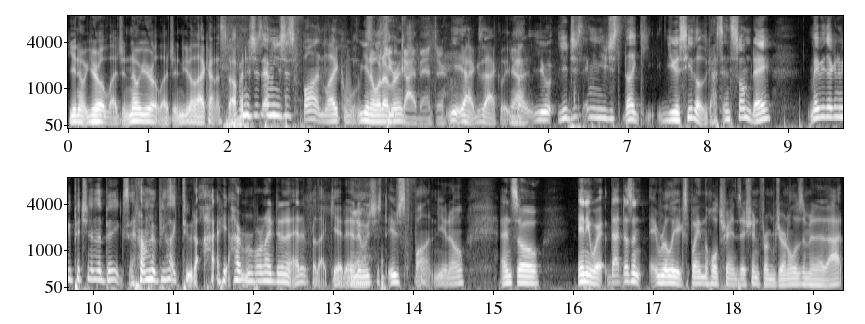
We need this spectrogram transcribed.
you know you're a legend. No, you're a legend. You know that kind of stuff. And it's just I mean it's just fun. Like you know whatever. Cute guy banter. Yeah, exactly. Yeah. But you you just I mean you just like you see those guys and someday maybe they're gonna be pitching in the bigs and I'm gonna be like, dude, I, I remember when I did an edit for that kid and it was just it was fun, you know? And so anyway, that doesn't really explain the whole transition from journalism into that.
